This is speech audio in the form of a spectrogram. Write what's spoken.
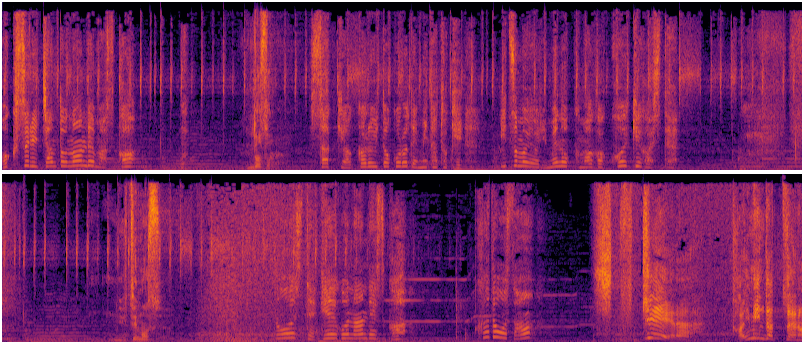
お薬ちゃんと飲んでますか？んだそれ？さっき明るいところで見た時いつもより目のクマが濃い気がして。似てます？どうして敬語なんですか？工藤さん？しつけえな！快眠だっての！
